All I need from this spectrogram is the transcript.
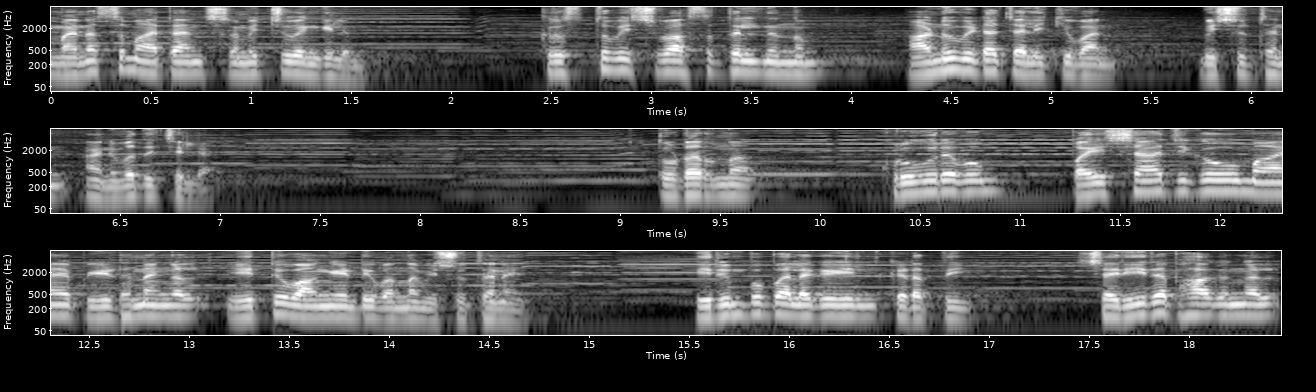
മനസ്സു മാറ്റാൻ ശ്രമിച്ചുവെങ്കിലും ക്രിസ്തുവിശ്വാസത്തിൽ നിന്നും അണുവിട ചലിക്കുവാൻ വിശുദ്ധൻ അനുവദിച്ചില്ല. തുടർന്ന് ക്രൂരവും പൈശാചികവുമായ പീഡനങ്ങൾ ഏറ്റുവാങ്ങേണ്ടി വന്ന വിശുദ്ധനെ ഇരുമ്പു പലകയിൽ കിടത്തി ശരീരഭാഗങ്ങൾ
